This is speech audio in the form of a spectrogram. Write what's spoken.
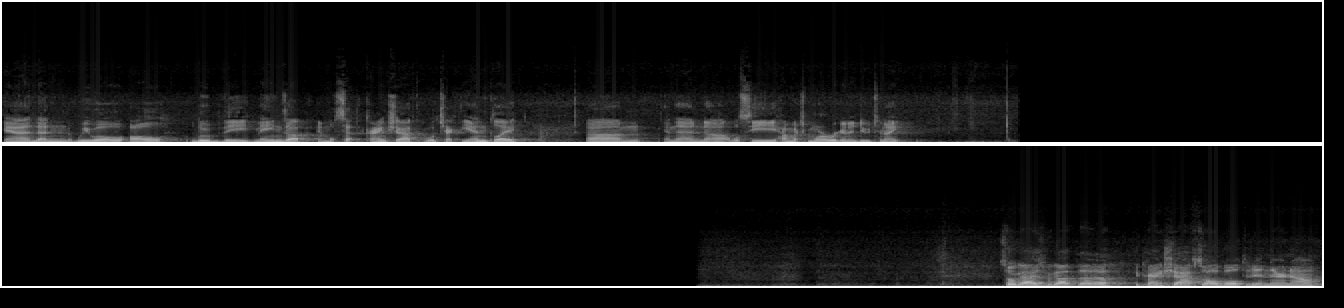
and then we will all lube the mains up and we'll set the crankshaft. We'll check the end play. Um, and then uh, we'll see how much more we're going to do tonight. So guys, we got the, the crankshafts all bolted in there now,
